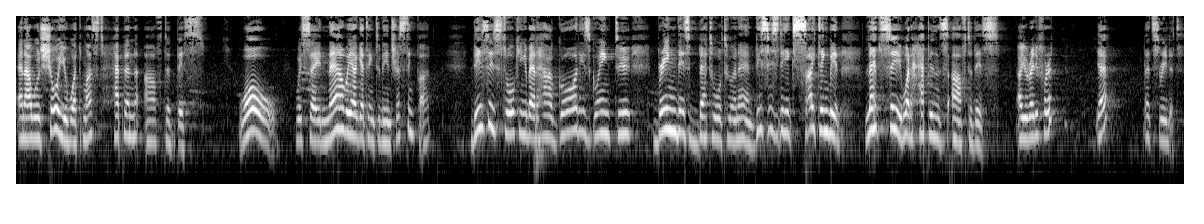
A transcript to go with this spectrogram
and I will show you what must happen after this. Whoa! We say, now we are getting to the interesting part. This is talking about how God is going to bring this battle to an end. This is the exciting bit. Let's see what happens after this. Are you ready for it? Yeah? Let's read it.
